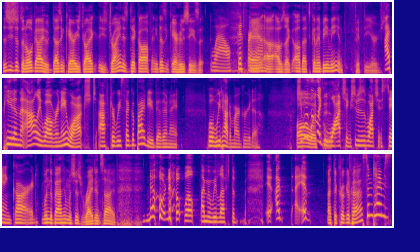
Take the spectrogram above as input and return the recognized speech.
this is just an old guy who doesn't care. He's dry. He's drying his dick off, and he doesn't care who sees it. Wow, good for and him. uh, I was like, oh, that's gonna be me in 50 years. I peed in the alley while Renee watched after we said goodbye to you the other night. Well, we'd had a margarita. She Oh, wasn't like the- watching; she was just watching, standing guard. when the bathroom was just right inside No, no. Well, I mean, we left the. I, I, at the crooked path. sometimes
